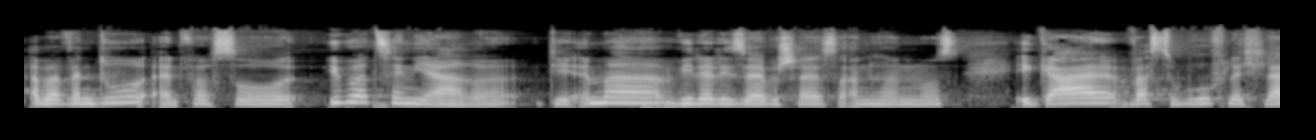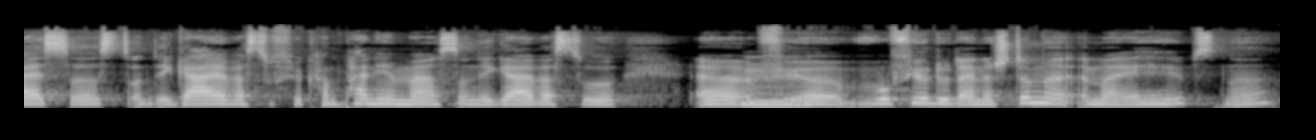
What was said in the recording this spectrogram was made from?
aber wenn du einfach so über zehn Jahre dir immer wieder dieselbe Scheiße anhören musst, egal was du beruflich leistest und egal was du für Kampagnen machst und egal was du äh, mhm. für wofür du deine Stimme immer erhebst, ne?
